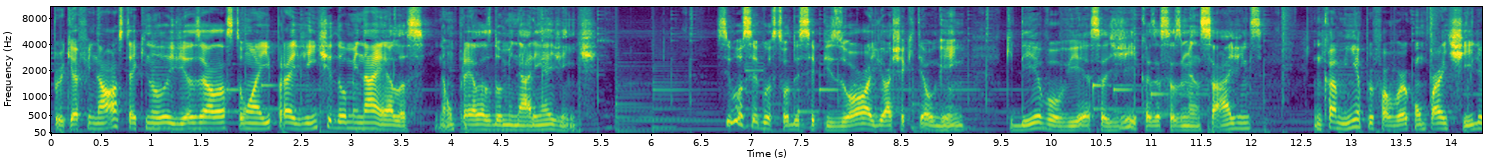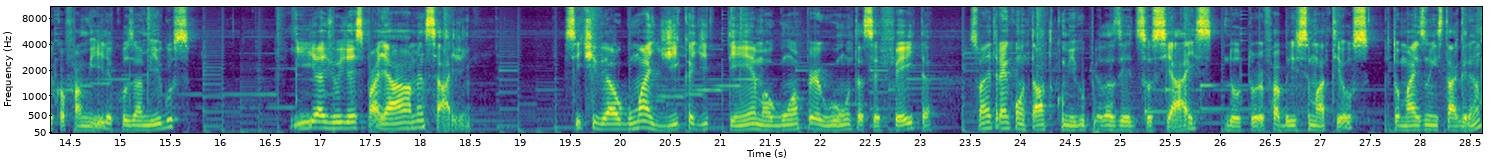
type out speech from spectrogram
Porque afinal as tecnologias elas estão aí para a gente dominar elas, não para elas dominarem a gente. Se você gostou desse episódio, acha que tem alguém que deva ouvir essas dicas, essas mensagens, encaminha por favor, compartilha com a família, com os amigos e ajude a espalhar a mensagem. Se tiver alguma dica de tema, alguma pergunta a ser feita, só entrar em contato comigo pelas redes sociais, Dr. Fabrício Mateus, eu tô mais no Instagram,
